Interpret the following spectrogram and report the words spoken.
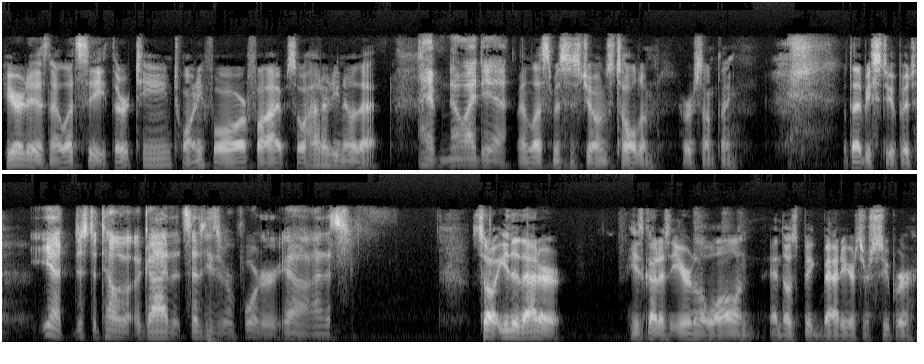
Here it is. Now let's see. 13, 24, 5. So how did he know that? I have no idea. Unless Mrs. Jones told him or something. But that'd be stupid. Yeah, just to tell a guy that says he's a reporter. Yeah, that's So either that or he's got his ear to the wall and, and those big bad ears are super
